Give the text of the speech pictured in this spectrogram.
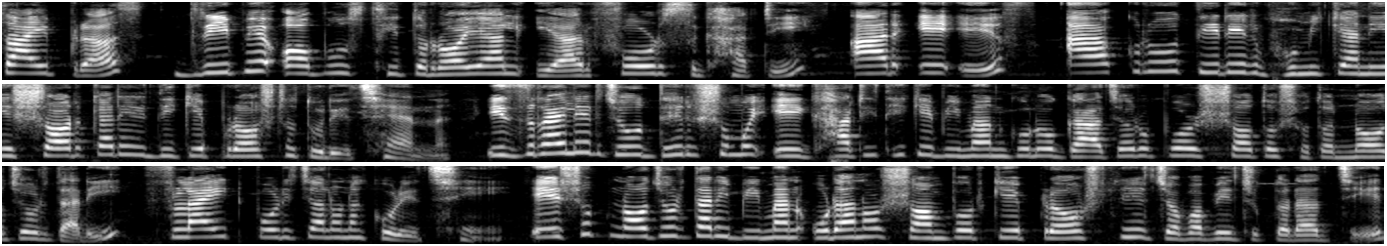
সাইপ্রাস দ্বীপে অবস্থিত রয়্যাল এয়ার ফোর্স ঘাঁটি আর এএফ আক্রো তীরের ভূমিকা নিয়ে সরকারের দিকে প্রশ্ন তুলেছেন। ইসরায়েলের যুদ্ধের সময় এই ঘাঁটি থেকে বিমানগুলো গাজার উপর শত শত নজরদারি, ফ্লাইট পরিচালনা করেছে। এসব নজরদারি বিমান উড়ানোর সম্পর্কে প্রশ্নের জবাবে যুক্তরাজ্যের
